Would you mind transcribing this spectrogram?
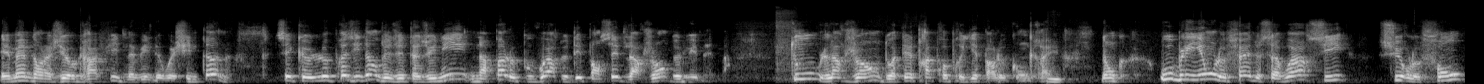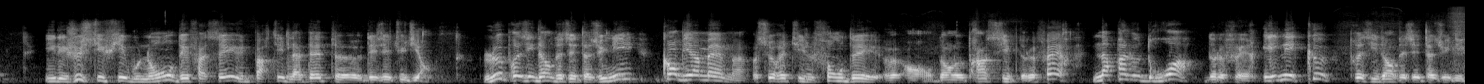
et même dans la géographie de la ville de Washington c'est que le président des États-Unis n'a pas le pouvoir de dépenser de l'argent de lui-même. Tout l'argent doit être approprié par le Congrès. Mm. Donc, oublions le fait de savoir si, sur le fond, il est justifié ou non d'effacer une partie de la dette euh, des étudiants le président des États-Unis, quand bien même serait-il fondé euh, dans le principe de le faire, n'a pas le droit de le faire. Il n'est que président des États-Unis.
